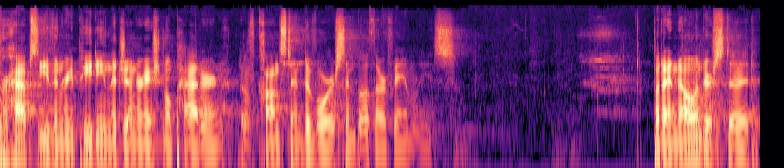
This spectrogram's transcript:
perhaps even repeating the generational pattern of constant divorce in both our families. But I now understood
